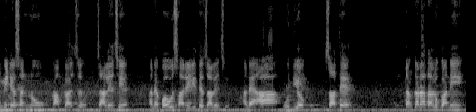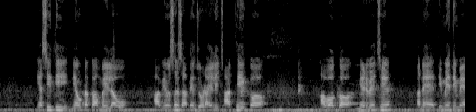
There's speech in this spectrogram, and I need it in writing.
ઇમિટેશનનું કામકાજ ચાલે છે અને બહુ સારી રીતે ચાલે છે. અને આ ઉદ્યોગ સાથે ટંકારા તાલુકાની એંસીથી નેવું ટકા મહિલાઓ આ વ્યવસાય સાથે જોડાયેલી. આર્થિક આવક મેળવે છે અને ધીમે ધીમે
